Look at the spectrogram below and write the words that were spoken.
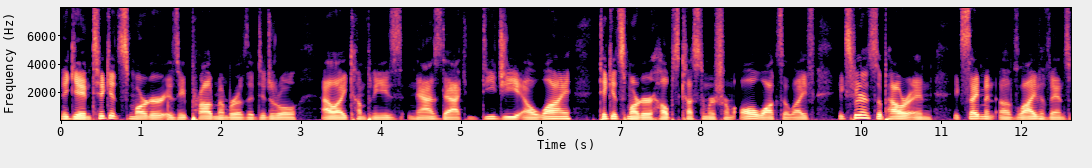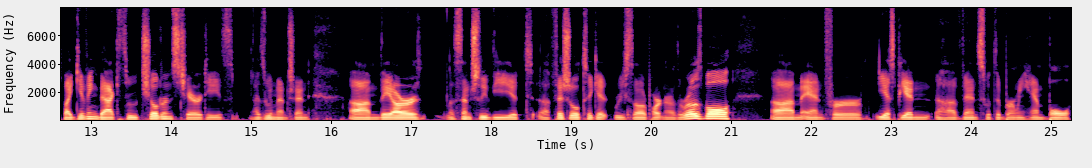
again, Ticket Smarter is a proud member of the Digital Ally Company's NASDAQ DGLY. Ticket Smarter helps customers from all walks of life experience the power and excitement of live events by giving back through children's charities, as we mentioned. Um, they are essentially the uh, official ticket reseller partner of the Rose Bowl um, and for ESPN uh, events with the Birmingham Bowl.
